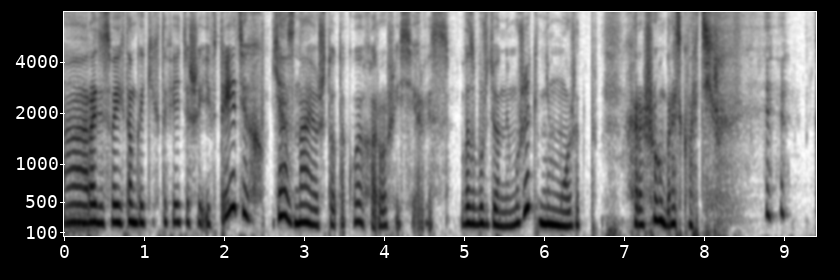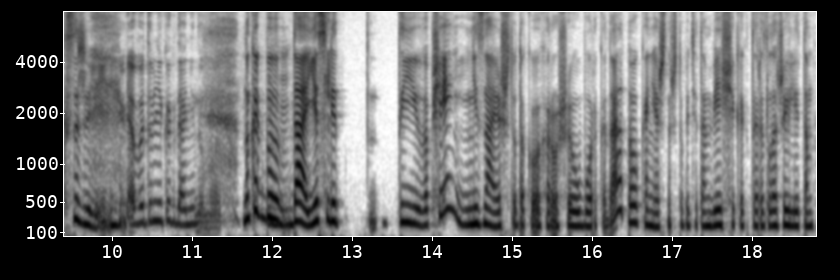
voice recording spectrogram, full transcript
А, ради своих там каких-то фетишей. И в-третьих, я знаю, что такое хороший сервис. Возбужденный мужик не может хорошо убрать квартиру. К сожалению. Я об этом никогда не думала. Ну, как бы, да, если ты вообще не знаешь, что такое хорошая уборка, да, то, конечно, чтобы эти там вещи как-то разложили, там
